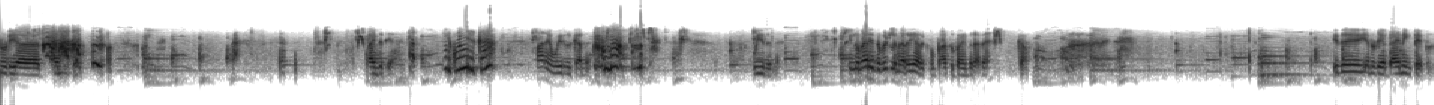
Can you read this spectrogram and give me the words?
என்னுடைய வாங்கிட்டியா இதுக்கு உயிர் இருக்கா? பாரு உயிர் இருக்கான்னு உயிர் இல்ல. இந்த மாதிரி இந்த வீட்டுல நிறைய இருக்கும். பார்த்து பயந்துடாத. இது என்னுடைய டைனிங் டேபிள்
